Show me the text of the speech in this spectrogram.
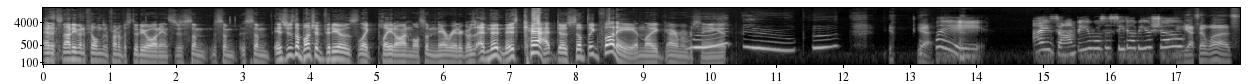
And it's not even filmed in front of a studio audience. It's just some some some. It's just a bunch of videos like played on while some narrator goes, and then this cat does something funny, and like I remember seeing it. Yeah. Wait, iZombie was a CW show. Yes, it was.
